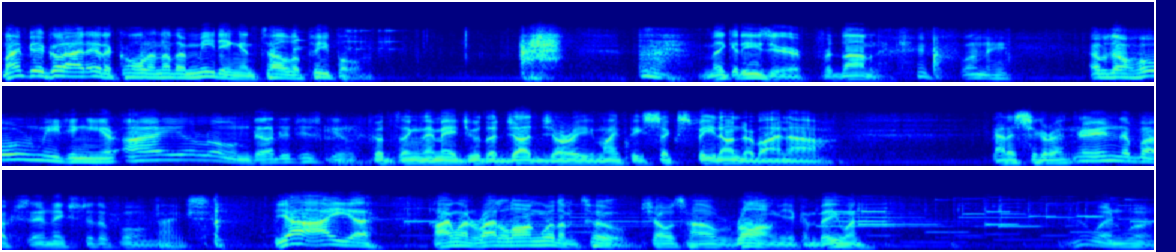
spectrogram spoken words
Might be a good idea to call another meeting and tell the people. Ah. Make it easier for Dominic. Funny. Of the whole meeting here, I alone doubted his guilt. Good thing they made you the judge, or he might be six feet under by now. Got a cigarette? In the box there, next to the phone. Thanks. Yeah, I uh, I went right along with him too. Shows how wrong you can be when When what?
